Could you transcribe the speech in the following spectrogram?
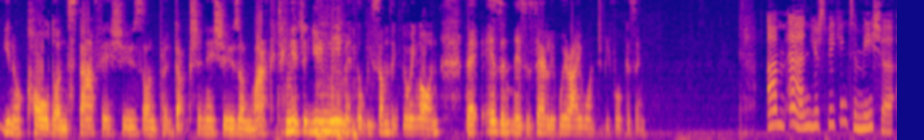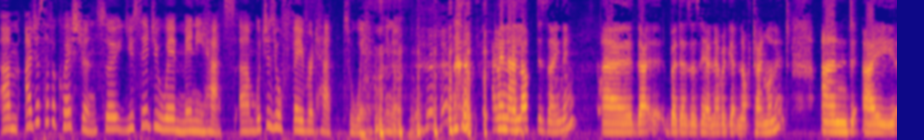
you know, called on staff issues, on production issues, on marketing issues, you name it. There'll be something going on that isn't necessarily where I want to be focusing. Um, and you're speaking to Misha. Um, I just have a question. So you said you wear many hats. Um, which is your favorite hat to wear? You know. I mean, I love designing. Uh, that, but as I say, I never get enough time on it. And I,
